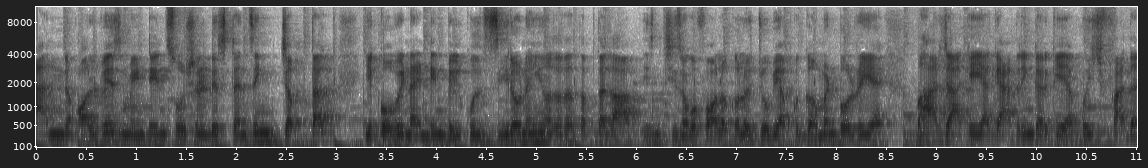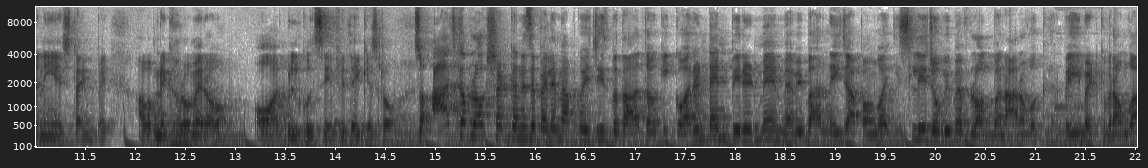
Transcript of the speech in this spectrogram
and always maintain social distancing जब तक ये कोविड नाइन्टीन बिल्कुल ज़ीरो नहीं होता था तब तक आप इन चीज़ों को फॉलो कर लो। जो भी आपको गवर्नमेंट बोल रही है बाहर जाके या गैदरिंग करके या कोई फ़ायदा नहीं है इस टाइम पे। आप अपने घरों में रहो और बिल्कुल सेफली तरीके से रहो। सो so, आज का ब्लॉग स्टार्ट करने से पहले मैं आपको ये चीज़ बता देता हूँ कि क्वारंटाइन पीरियड में मैं भी बाहर नहीं जा पाऊँगा, इसलिए जो भी मैं ब्लॉग बना रहा हूँ, वो घर पे ही बैठ के बनाऊँगा।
